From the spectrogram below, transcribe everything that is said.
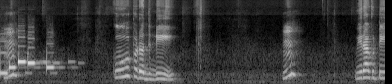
ம்? கூப்பிடாதடி ம்? வீரா குட்டி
